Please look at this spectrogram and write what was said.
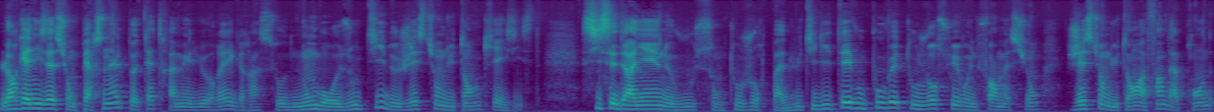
L'organisation personnelle peut être améliorée grâce aux nombreux outils de gestion du temps qui existent. Si ces derniers ne vous sont toujours pas d'utilité, vous pouvez toujours suivre une formation gestion du temps afin d'apprendre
